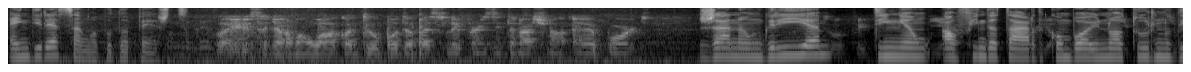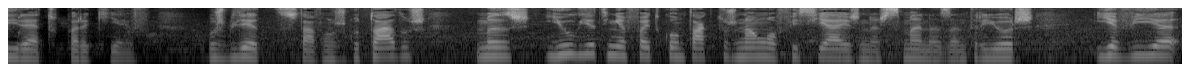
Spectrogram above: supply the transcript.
em direção a Budapeste. Ladies and gentlemen, welcome to Budapest Liffers International Airport. Já na Hungria, tinham ao fim da tarde comboio noturno direto para Kiev. Os bilhetes estavam esgotados, mas Yulia tinha feito contactos não oficiais nas semanas anteriores e havia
